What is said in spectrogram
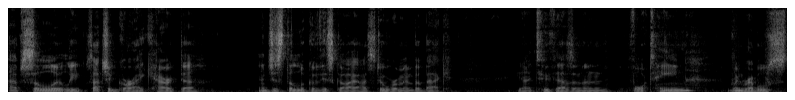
absolutely such a great character. And just the look of this guy, I still remember back, you know, 2014 when Rebels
